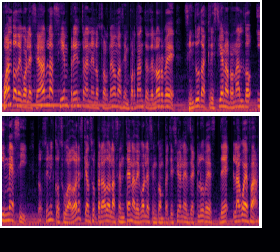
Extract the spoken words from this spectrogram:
Cuando de goles se habla, siempre entran en los torneos más importantes del orbe, sin duda Cristiano Ronaldo y Messi, los únicos jugadores que han superado la centena de goles en competiciones de clubes de la UEFA.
